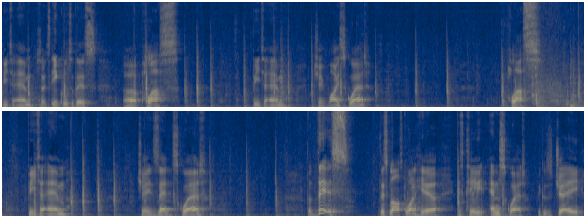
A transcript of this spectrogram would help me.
beta m, so it's equal to this, uh, plus beta m. Jy squared, plus beta m. Jz squared, but this, this last one here, is clearly m squared, because j,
